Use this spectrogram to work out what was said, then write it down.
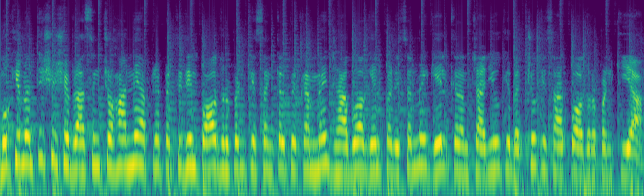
मुख्यमंत्री श्री शिवराज सिंह चौहान ने अपने प्रतिदिन पौधरोपण के संकल्प क्रम में झाबुआ गेल परिसर में गेल कर्मचारियों के बच्चों के साथ पौधरोपण किया।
